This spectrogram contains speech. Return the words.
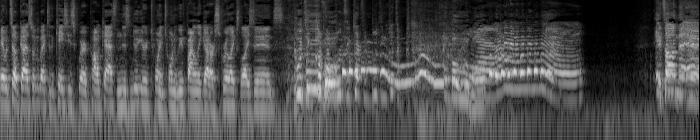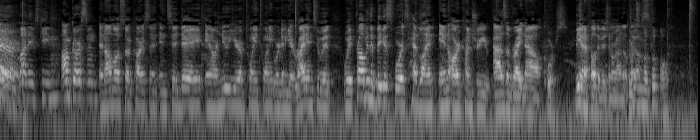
Hey, what's up, guys? Welcome back to the KC Squared podcast. In this new year, 2020, we finally got our Skrillex license. Boots and ketchup, boots and ketchup, boots and ketchup. It's on the air. My name's Keaton. I'm Carson. And I'm also Carson. And today, in our new year of 2020, we're going to get right into it with probably the biggest sports headline in our country as of right now Of course. the NFL divisional round of the doesn't love playoffs. football?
